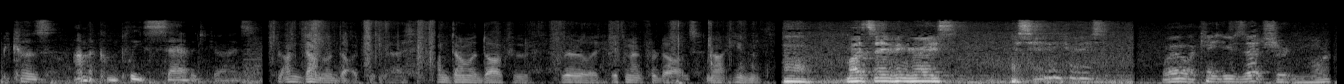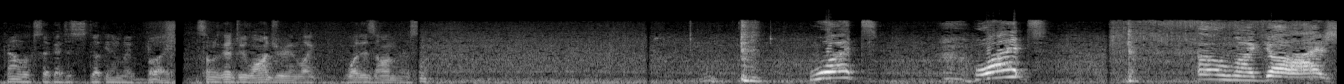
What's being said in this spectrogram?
Because I'm a complete savage, guys. I'm done with dog food, guys. I'm done with dog food. Literally, it's meant for dogs, not humans. Uh, my saving grace. My saving grace. Well, I can't use that shirt anymore. Kind of looks like I just stuck it in my butt. Someone's gonna do laundry and like, what is on this? what? What? Oh my gosh!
